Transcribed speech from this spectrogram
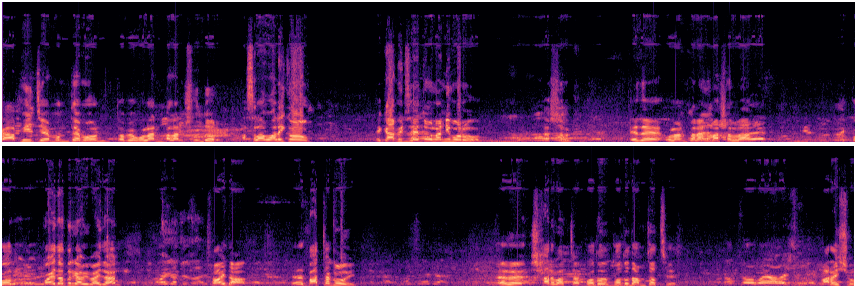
গাভী যেমন তেমন তবে ওলান পালান সুন্দর। আসসালামু আলাইকুম। এই গাভীর চাইতে ওলানি বড়। দর্শক এই যে ওলান পালান মাসাল্লাহ কয় দাঁতের গাভি ভাই ভাইজান ছয় দাঁত। এ, বাচ্চা কই? যে, বাচ্চা কত কত দাম চাচ্ছে? আড়াইশো।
